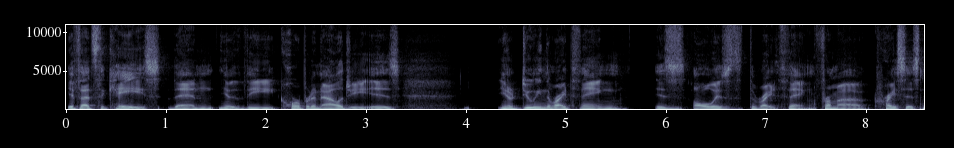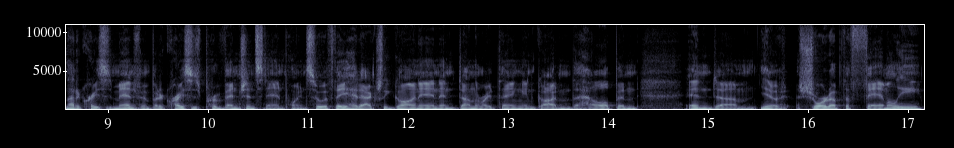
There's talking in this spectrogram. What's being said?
If that's the case then you know the corporate analogy is you know doing the right thing is always the right thing from a crisis not a crisis management but a crisis prevention standpoint. So if they had actually gone in and done the right thing and gotten the help and and um, you know shored up the family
